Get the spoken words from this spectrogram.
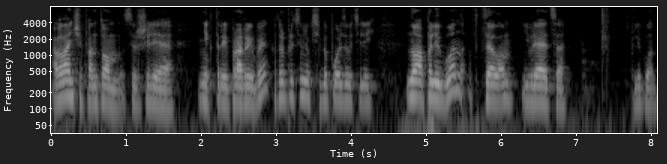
Avalanche и Phantom совершили некоторые прорывы, которые притянули к себе пользователей. Ну а Polygon в целом является Полигон.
